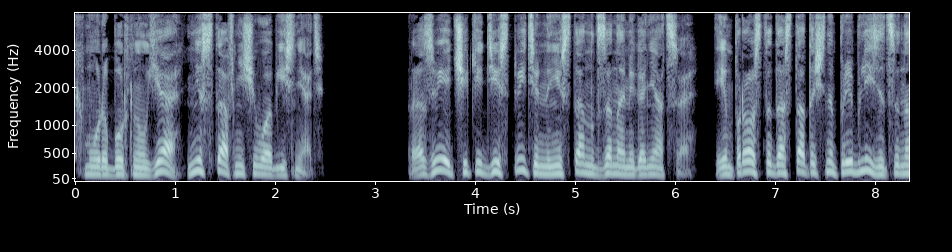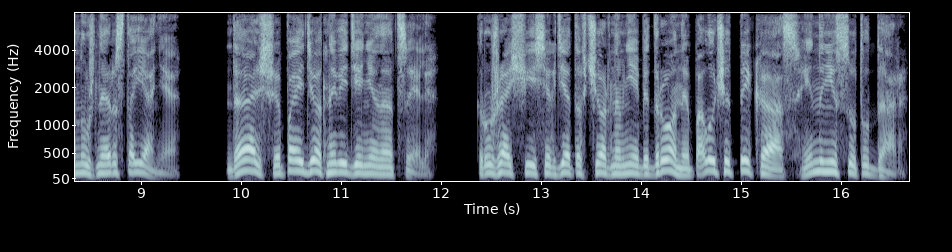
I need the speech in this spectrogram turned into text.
Хмуро буркнул я, не став ничего объяснять. Разведчики действительно не станут за нами гоняться. Им просто достаточно приблизиться на нужное расстояние. Дальше пойдет наведение на цель. Кружащиеся где-то в черном небе дроны получат приказ и нанесут удар.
